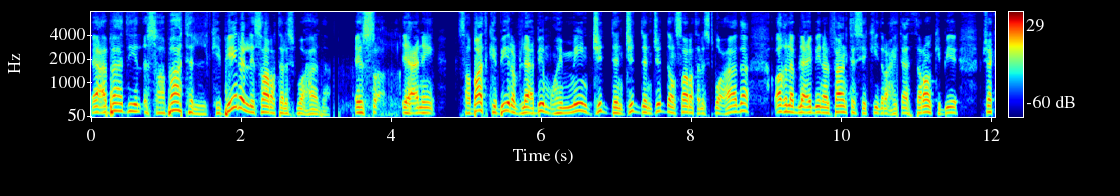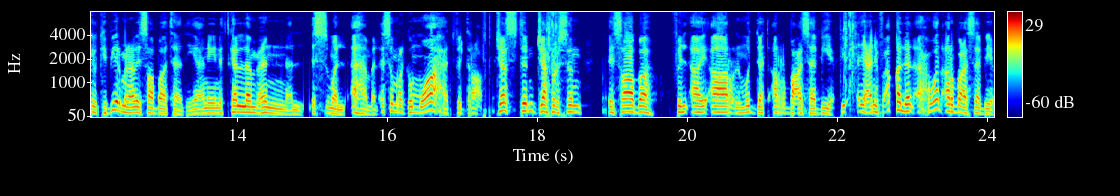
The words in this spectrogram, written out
يا عبادي الإصابات الكبيرة اللي صارت الأسبوع هذا إص... يعني إصابات كبيرة في لاعبين مهمين جدا جدا جدا صارت الأسبوع هذا وأغلب لاعبين ال fantasy أكيد راح يتأثرون كبير بشكل كبير من الإصابات هذه يعني نتكلم عن الاسم الأهم الاسم رقم واحد في ال draft جاستن جيفرسون إصابة في ال IR لمدة أربع أسابيع. يعني في أقل الأحوال أربع أسابيع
